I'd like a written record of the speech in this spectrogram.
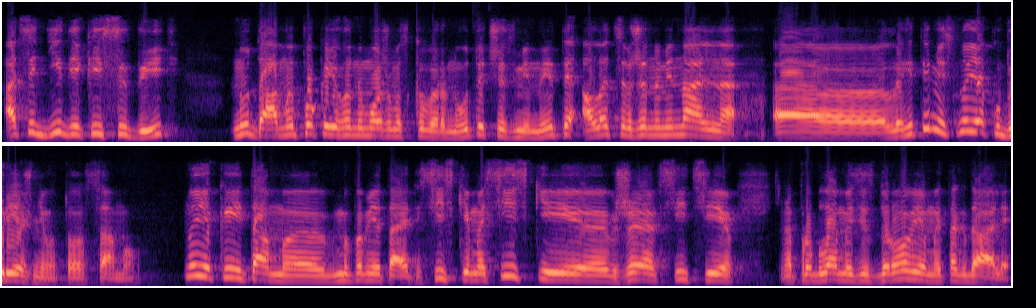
А це дід, який сидить. Ну да, ми поки його не можемо сковернути чи змінити, але це вже номінальна е, легітимність, ну як у Брежнєва того самого. Ну, який там, ви пам'ятаєте, е, вже всі ці проблеми зі здоров'ям і так далі.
